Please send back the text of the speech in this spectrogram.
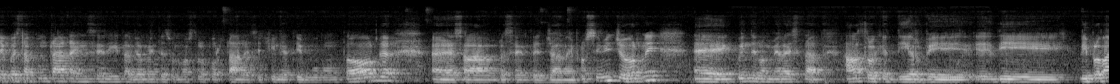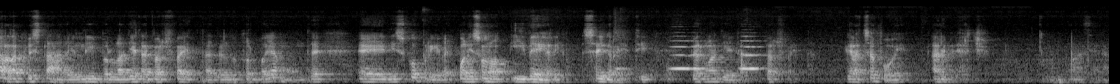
anche questa puntata è inserita ovviamente sul nostro portale siciliatv.org, eh, sarà presente già nei prossimi giorni, eh, quindi non mi resta altro che dirvi eh, di, di, provare ad acquistare il libro La dieta perfetta del dottor Baiamonte e di scoprire quali sono i veri segreti per una dieta perfetta. Grazie a voi, arrivederci. Buonasera.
